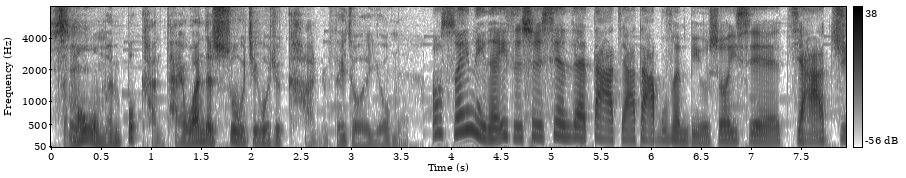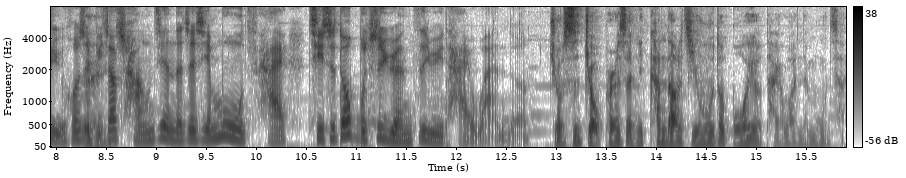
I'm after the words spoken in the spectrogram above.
怎么我们不砍台湾的树，结果去砍非洲的柚木？哦，所以你的意思是，现在大家大部分，比如说一些家具，或是比较常见的这些木材，其实都不是源自于台湾的。九十九 percent，你看到的几乎都不会有台湾的木材。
